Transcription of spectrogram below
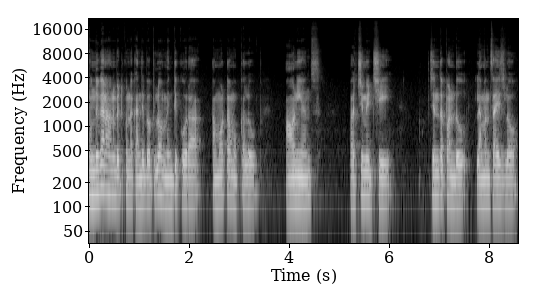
ముందుగా నానబెట్టుకున్న కందిపప్పులో మెంతికూర టమోటా ముక్కలు ఆనియన్స్ పచ్చిమిర్చి చింతపండు లెమన్ సైజులో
